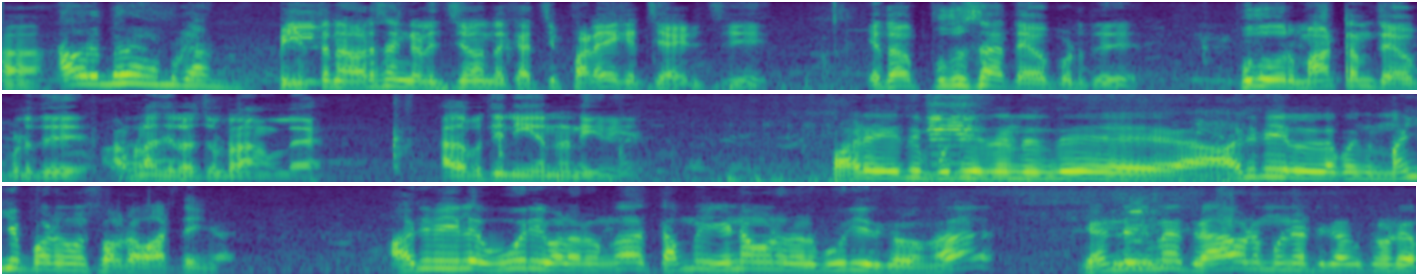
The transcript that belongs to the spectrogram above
ஆ. அவர் மேல நமக்கு அன்பு. இப்ப இத்தனை வருஷம் கழிச்சும் அந்த கட்சி பழைய கட்சி ஆயிடுச்சு. ஏதாவது புதுசா தேவைப்படுது. புது ஒரு மாற்றம் தேவைப்படுது. அப்படிலாம் சிலர் சொல்றாங்கல்ல. அதை பத்தி நீங்க என்ன நினைக்கிறீங்க? பழைய இது புதியதுலேருந்து அறிவியலில் கொஞ்சம் மங்கி போடுறவங்க சொல்கிற வார்த்தைங்க. அறிவியல ஊறி வளருவங்க தமிழ் இன உணர்வுகள் ஊறி இருக்கிறவங்க என்றைக்குமே திராவிட முன்னேற்ற கழகத்தினுடைய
